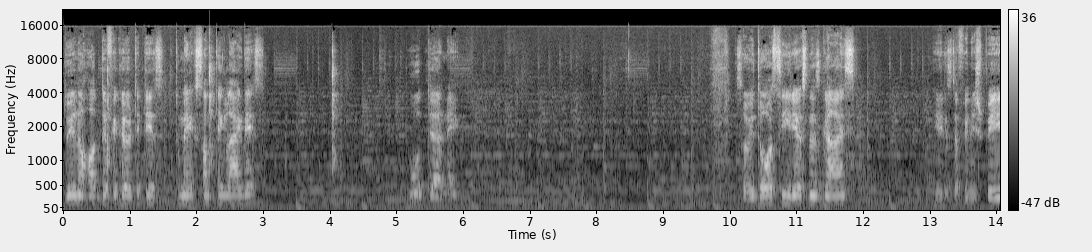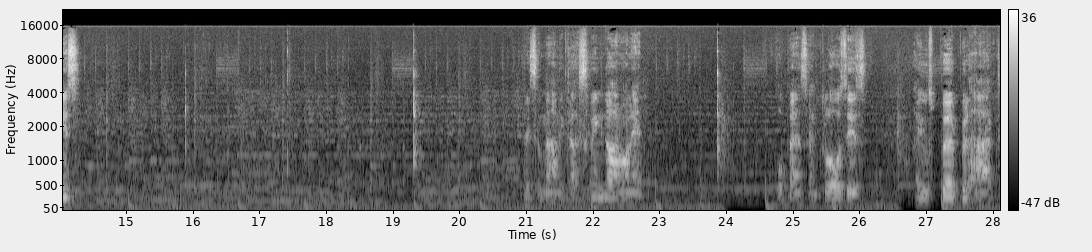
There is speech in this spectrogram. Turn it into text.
Do you know how difficult it is to make something like this? Wood turning. So with all seriousness guys, here is the finished piece. There is a mechanical swing arm on it. Opens and closes. I use purple heart.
